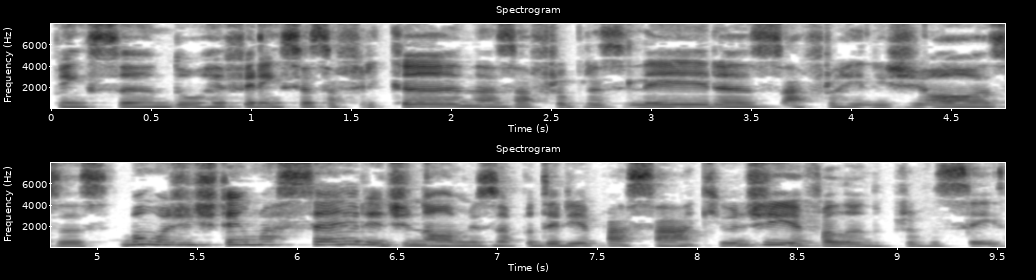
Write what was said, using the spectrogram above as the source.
pensando referências africanas, afro-brasileiras, afro-religiosas. Bom, a gente tem uma série de nomes, eu poderia passar aqui o dia falando para vocês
